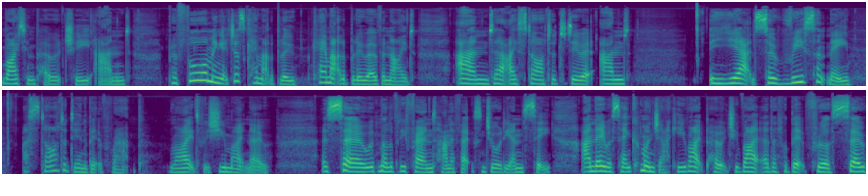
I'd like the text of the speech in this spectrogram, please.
writing poetry and performing. It just came out of the blue, came out of the blue overnight, and uh, I started to do it. And yeah, so recently I started doing a bit of rap right, which you might know. So with my lovely friend Hannah Fex and Geordie NC, and they were saying, "Come on, Jackie, write poetry, write a little bit for us." So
